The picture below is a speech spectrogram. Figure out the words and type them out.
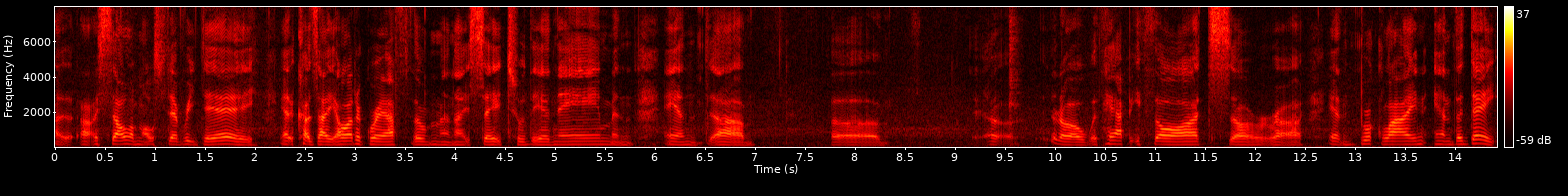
I, I sell them most every day because I autograph them and I say to their name and and um, uh, uh, you know with happy thoughts or uh, and Brookline and the date.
